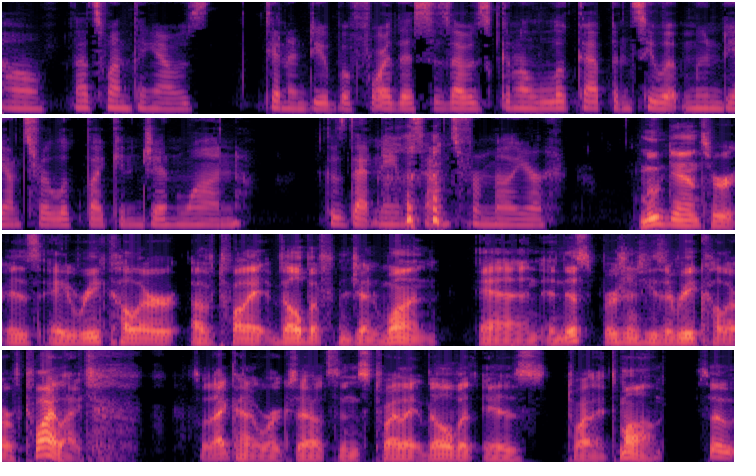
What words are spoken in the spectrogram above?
oh, that's one thing I was gonna do before this is I was gonna look up and see what Moon Dancer looked like in Gen 1. Because that name sounds familiar. Moon Dancer is a recolor of Twilight Velvet from Gen 1. And in this version, she's a recolor of Twilight. So that kind of works out since Twilight Velvet is Twilight's mom. So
